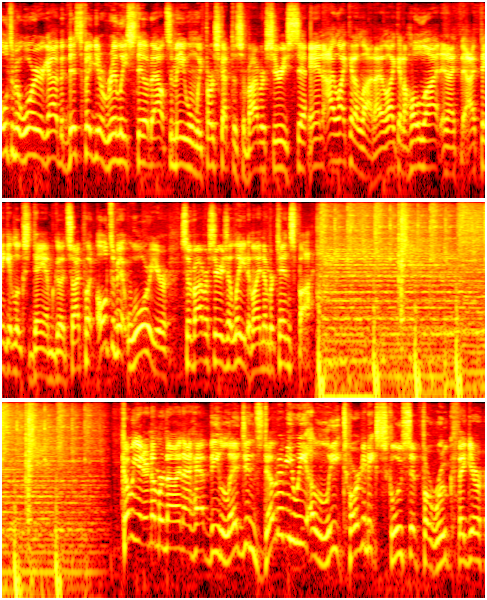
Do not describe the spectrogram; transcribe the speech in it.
Ultimate Warrior guy, but this figure really stood out to me when we first got the Survivor Series set, and I like it a lot. I like it a whole lot, and I, th I think it looks damn good. So I put Ultimate Warrior Survivor Series Elite at my number 10 spot. Number 9, I have the Legends WWE Elite Target exclusive Faarooq figure.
